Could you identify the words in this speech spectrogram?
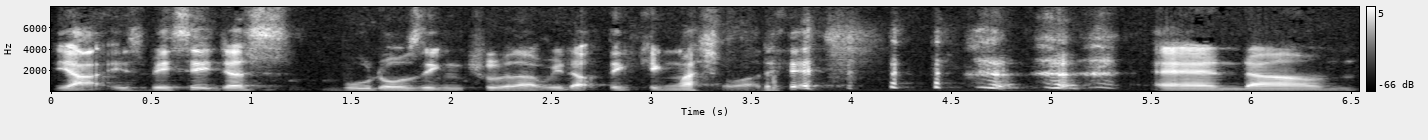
yeah, it's basically just bulldozing through lah without thinking much about it. and um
